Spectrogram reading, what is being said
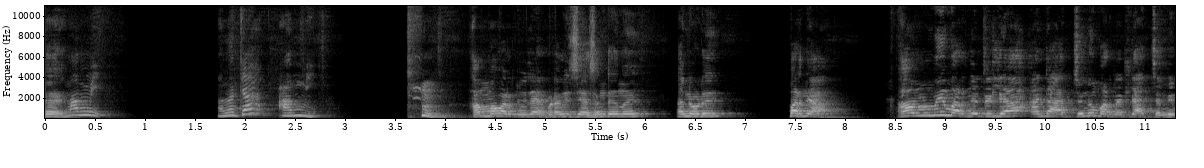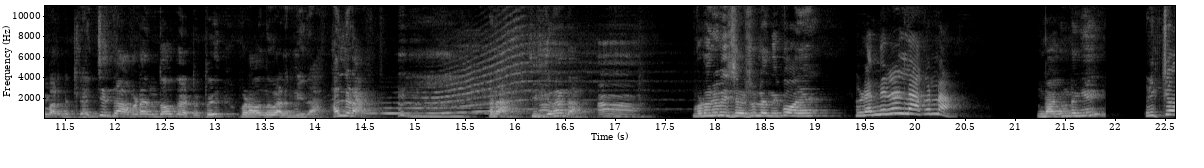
ഏ. മമ്മി. എന്നുവെച്ചാ അമ്മി. ഹും, അമ്മ പറഞ്ഞു അല്ലേ ഇവിടെ വിശേഷം ഉണ്ടെന്ന് എന്നോട് പറഞ്ഞാ? അമ്മയും പറഞ്ഞിട്ടില്ല എന്റെ അച്ഛനും പറഞ്ഞിട്ടില്ല അച്ഛമ്മയും പറഞ്ഞിട്ടില്ല. ഇജ്ജ് ഇത് അവിടെ എന്തോ കേട്ടിട്ട് ഇവിടെ വന്ന് വിളമ്പിയതാ. അല്ലടാ. അടാ ചിരിക്കണണ്ടാ ആ. ഇവിടെ ഒരു വിശേഷമില്ല നീ പോയെ. ഇവിടെ എന്തെങ്കിലും ഉണ്ടാക്കണ്ട? ഉണ്ടാക്കുന്നുണ്ടെങ്കിൽ വിളിച്ചോ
